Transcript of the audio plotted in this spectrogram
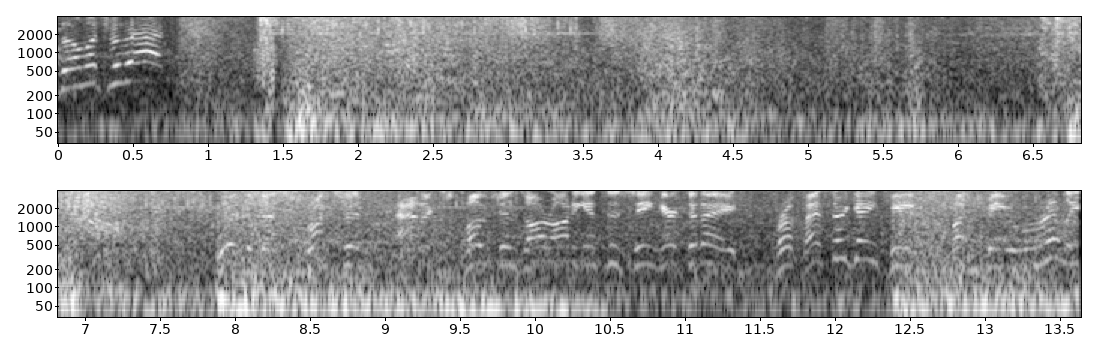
So much for that. And explosions our audience is seeing here today, Professor Genki must be really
